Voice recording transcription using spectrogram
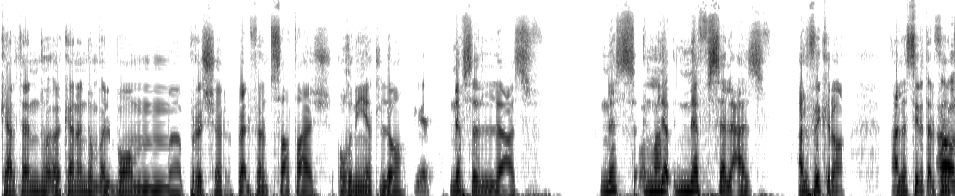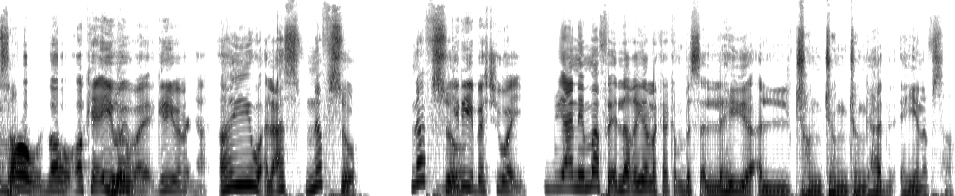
كانت عنده كان عندهم ألبوم Pressure ب 2019 أغنية Low. نفس العزف. نفس والله؟ نفس العزف. على فكرة على سيرة آه 2019 لو لو أوكي أيوه. أيوه قريبة منها. أيوه العزف نفسه. نفسه. قريبة شوي. يعني ما في إلا غير لك بس اللي هي التشونج تشونج تشونج هذه هي نفسها.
